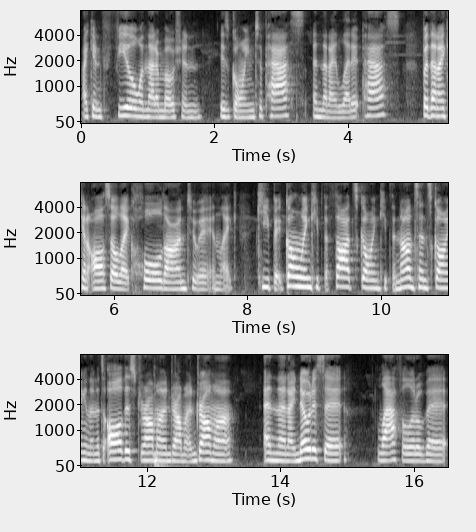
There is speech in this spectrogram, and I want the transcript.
i can feel when that emotion is going to pass and then i let it pass. But then i can also like hold on to it and like keep it going keep the thoughts going keep the nonsense going and then it's all this drama and drama and drama. And then i notice it laugh a little bit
